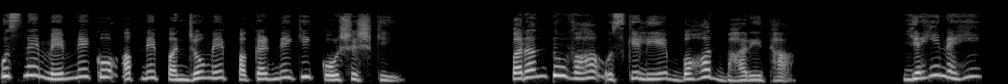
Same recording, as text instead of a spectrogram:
उसने मेमने को अपने पंजों में पकड़ने की कोशिश की। परंतु वह उसके लिए बहुत भारी था। यही नहीं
